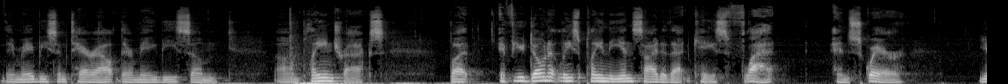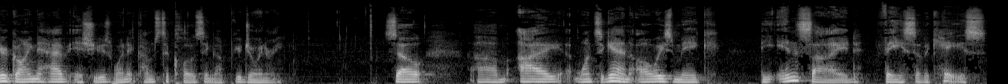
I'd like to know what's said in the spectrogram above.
There may be some tear out, there may be some um, plane tracks, but if you don't at least plane the inside of that case flat and square, you're going to have issues when it comes to closing up your joinery. So um, I, once again, always make the inside face of a case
